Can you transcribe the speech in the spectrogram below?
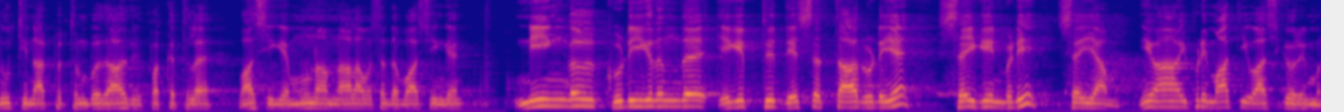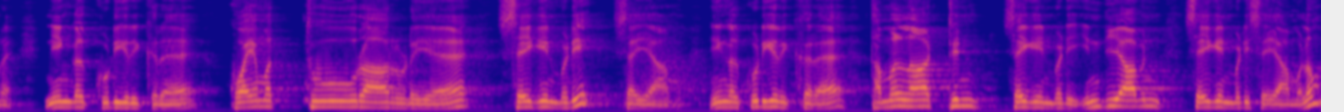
நூற்றி நாற்பத்தி ஒன்பதாவது பக்கத்தில் வாசிங்க. மூணாம் நாலாம் வசந்த வாசிங்க. நீங்கள் குடியிருந்த எகிப்து தேசத்தாருடைய செய்கையின்படி செய்யாம். நீ இப்படி மாற்றி வாசிக்க விரும்புகிறேன். நீங்கள் குடியிருக்கிற தூராருடைய செய்கையின்படி செய்யாமல் நீங்கள் குடியிருக்கிற தமிழ்நாட்டின் செய்கையின்படி இந்தியாவின் செய்கையின்படி செய்யாமலும்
